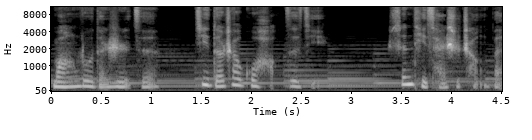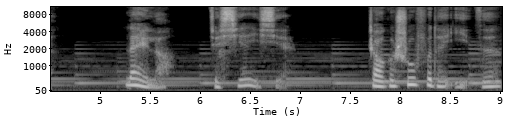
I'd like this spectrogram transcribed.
忙碌的日子，记得照顾好自己，身体才是成本。累了就歇一歇，找个舒服的椅子，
